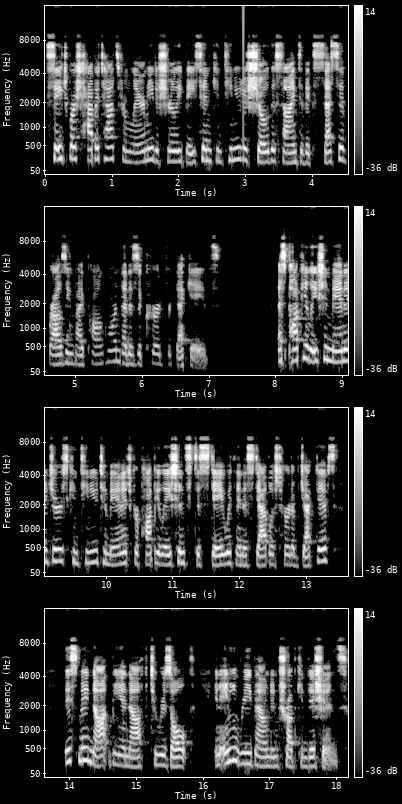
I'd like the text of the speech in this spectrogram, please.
Sagebrush habitats from Laramie to Shirley Basin continue to show the signs of excessive browsing by pronghorn that has occurred for decades. As population managers continue to manage for populations to stay within established herd objectives, this may not be enough to result in any rebound in shrub conditions.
